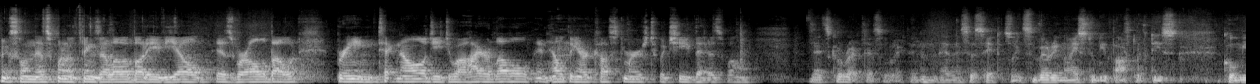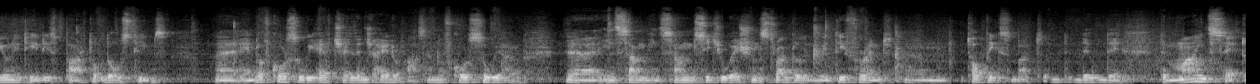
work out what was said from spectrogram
Excellent. That's one of the things I love about AVL is we're all about bringing technology to a higher level and helping our customers to achieve that as well. That's correct. That's correct. And, as I said, so it's very nice to be part of this community, this part of those teams, uh, and of course, we have challenge ahead of us, and of course, we are uh, in some in some situations struggling with different um, topics. But the, the the mindset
